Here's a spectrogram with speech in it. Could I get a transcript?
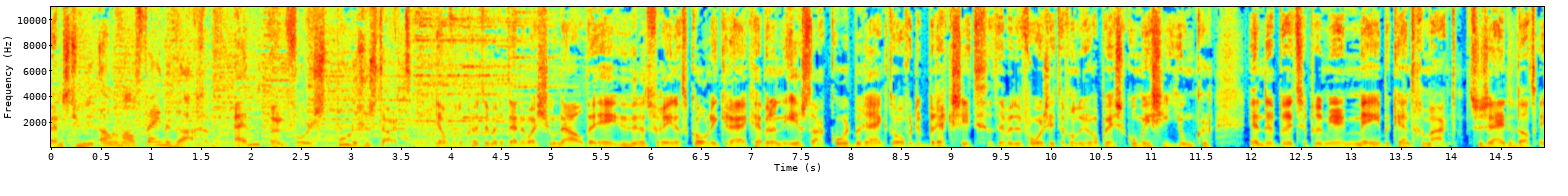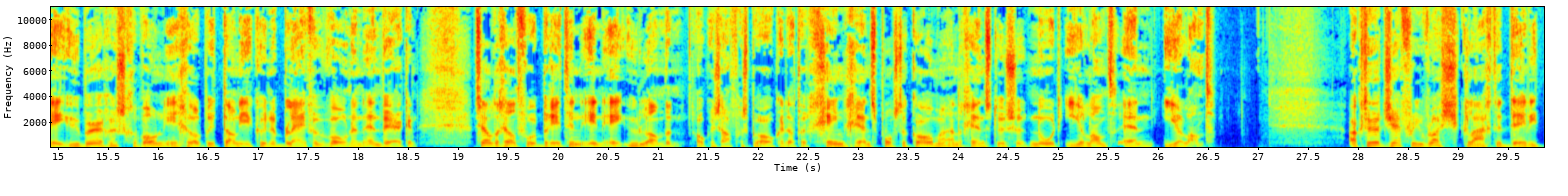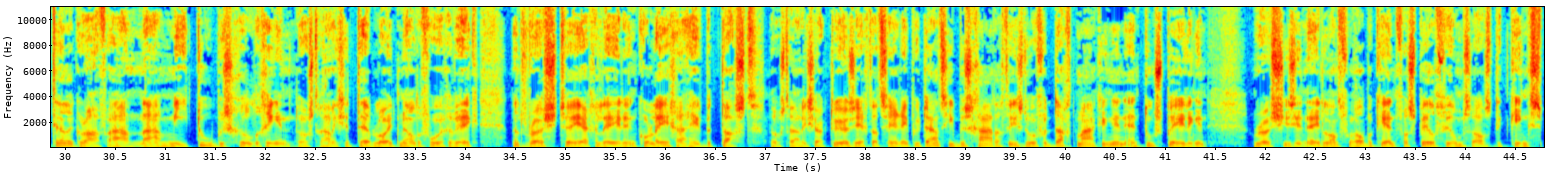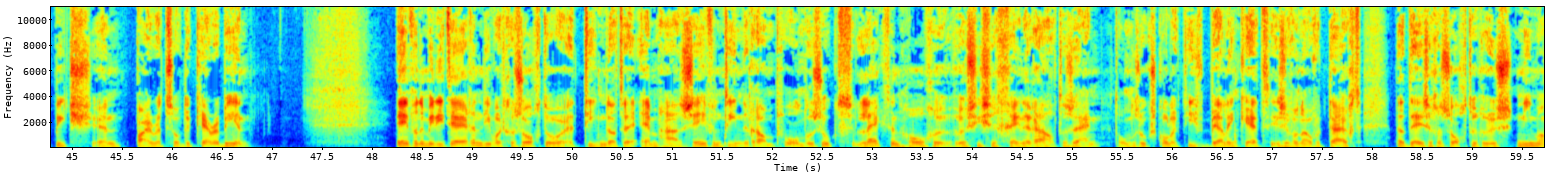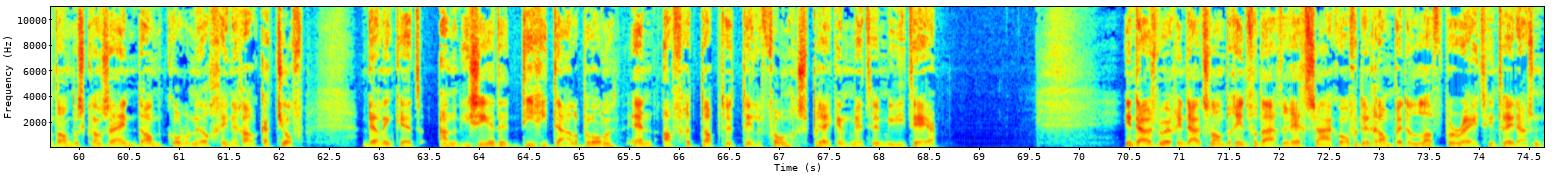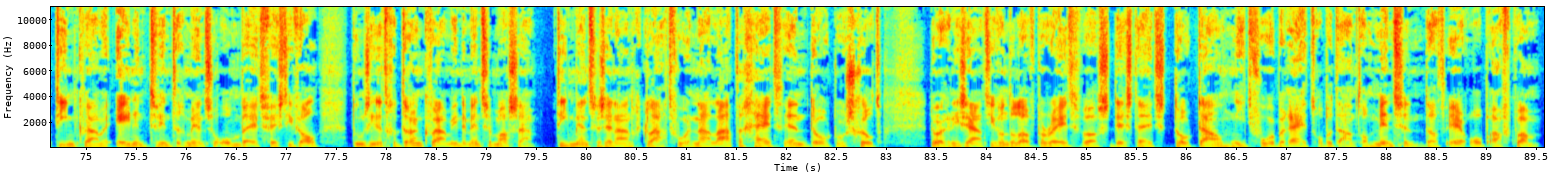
ZFM wenst jullie allemaal fijne dagen en een voorspoedige start. Jan van der Putten met het NOS-journaal. De EU en het Verenigd Koninkrijk hebben een eerste akkoord bereikt over de brexit. Dat hebben de voorzitter van de Europese Commissie, Juncker, en de Britse premier May bekendgemaakt. Ze zeiden dat EU-burgers gewoon in Groot-Brittannië kunnen blijven wonen en werken. Hetzelfde geldt voor Britten in EU-landen. Ook is afgesproken dat er geen grensposten komen aan de grens tussen Noord-Ierland en Ierland. Acteur Jeffrey Rush klaagt de Daily Telegraph aan na MeToo-beschuldigingen. De Australische tabloid meldde vorige week dat Rush twee jaar geleden een collega heeft betast. De Australische acteur zegt dat zijn reputatie beschadigd is door verdachtmakingen en toespelingen. Rush is in Nederland vooral bekend van speelfilms als The King's Speech en Pirates of the Caribbean. Een van de militairen, die wordt gezocht door het team dat de MH17-ramp onderzoekt, lijkt een hoge Russische generaal te zijn. Het onderzoekscollectief Bellingcat is ervan overtuigd dat deze gezochte Rus niemand anders kan zijn dan kolonel-generaal Katjov. Bellingcat analyseerde digitale bronnen en afgetapte telefoongesprekken met de militair. In Duisburg in Duitsland begint vandaag de rechtszaak over de ramp bij de Love Parade. In 2010 kwamen 21 mensen om bij het festival toen ze in het gedrang kwamen in de mensenmassa. Tien mensen zijn aangeklaagd voor nalatigheid en dood door schuld. De organisatie van de Love Parade was destijds totaal niet voorbereid op het aantal mensen dat erop afkwam.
